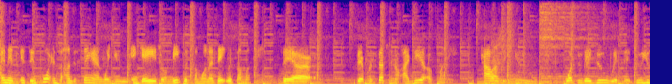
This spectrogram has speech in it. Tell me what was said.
and it, it's important to understand when you engage or meet with someone or date with someone their their perception or idea of money how right. is it used? What do they do with it? Do you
